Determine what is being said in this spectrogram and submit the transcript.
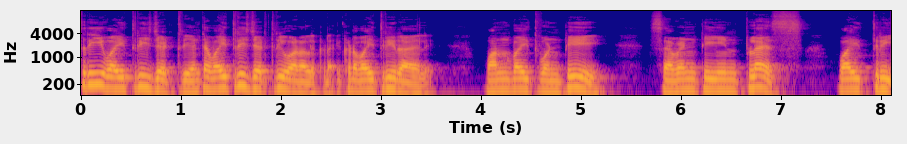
three Y three Z three. అంటే వై త్రీ జెడ్ త్రీ వాడాలి ఇక్కడ. ఇక్కడ వై త్రీ రాయాలి. One by twenty seventeen plus Y three.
